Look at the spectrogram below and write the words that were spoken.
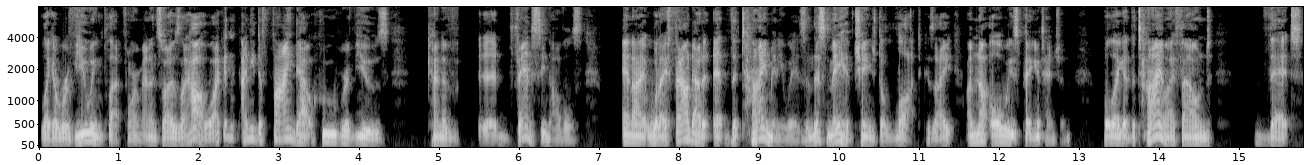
like a reviewing platform, and, and so I was like, oh, well, I can I need to find out who reviews kind of uh, fantasy novels. And I what I found out at the time, anyways, and this may have changed a lot because I I'm not always paying attention, but like at the time, I found that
